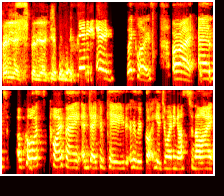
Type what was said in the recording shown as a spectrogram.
Betty Eggs. Betty Eggs. Benny Egg. We're close. All right. And of course, Kai Fay and Jacob Keed, who we've got here joining us tonight.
